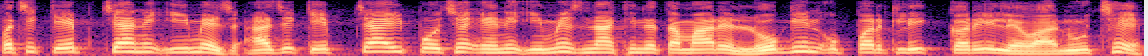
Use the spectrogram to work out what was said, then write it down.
પછી કેપ્ચાની ઇમેજ આ જે કેપ્ચા આપ્યો છે, એની ઇમેજ નાખીને તમારે લોગિન ઉપર ક્લિક કરી લેવાનું છે.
